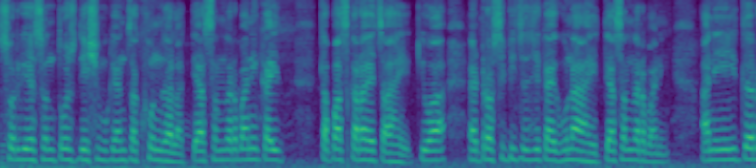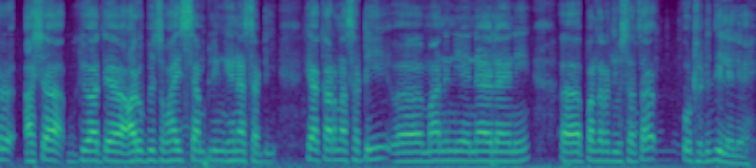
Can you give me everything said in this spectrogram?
स्वर्गीय संतोष देशमुख यांचा खून झाला त्या संदर्भाने काही तपास करायचा आहे किंवा ॲट्रॉसिटीचं जे काही गुन्हा आहे त्या संदर्भाने. आणि इतर अशा किंवा त्या आरोपीचं व्हाईस सॅम्पलिंग घेण्यासाठी ह्या कारणासाठी माननीय न्यायालयाने पंधरा दिवसाचा कोठडी दिलेली आहे.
